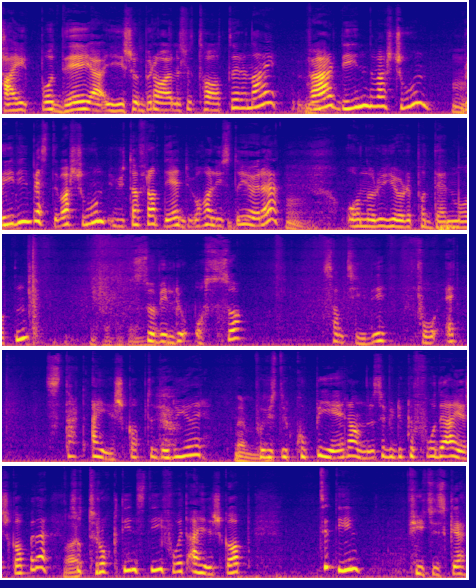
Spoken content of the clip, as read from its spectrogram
hype, og det gir så bra resultater. Nei, vær din versjon. Bli din beste versjon ut fra det du har lyst til å gjøre. Mm. Og når du gjør det på den måten, så vil du også samtidig få et sterkt eierskap til det du gjør. Nemlig. For hvis du kopierer andre, så vil du ikke få det eierskapet. Det. Så tråkk din sti. Få et eierskap til din fysiske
